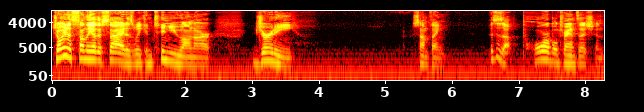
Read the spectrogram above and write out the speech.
Join us on the other side as we continue on our journey. Something. This is a horrible transition,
